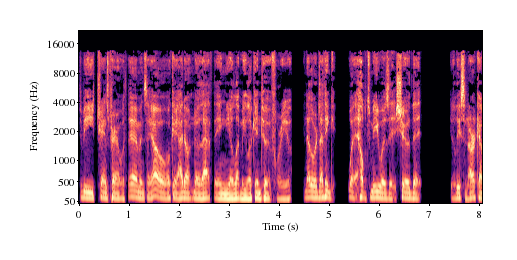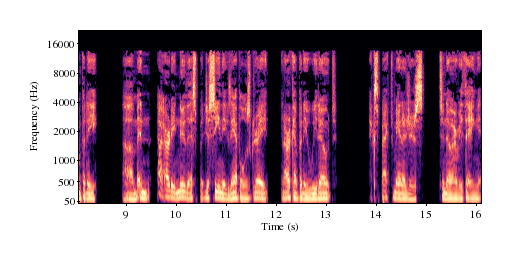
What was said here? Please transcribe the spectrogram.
to be transparent with them and say, Oh, okay, I don't know that thing. You know, let me look into it for you. In other words, I think what helped me was it showed that, at least in our company, um, and I already knew this, but just seeing the example was great. In our company, we don't expect managers to know everything,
